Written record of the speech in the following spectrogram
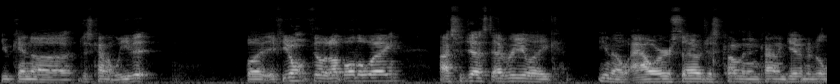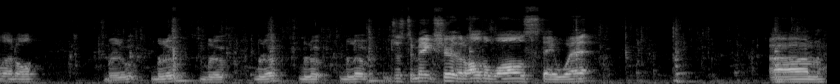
you can uh, just kind of leave it. But if you don't fill it up all the way, I suggest every like, you know, hour or so, just coming and kind of giving it a little bloop, bloop, bloop, bloop, bloop, bloop, just to make sure that all the walls stay wet. Um,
